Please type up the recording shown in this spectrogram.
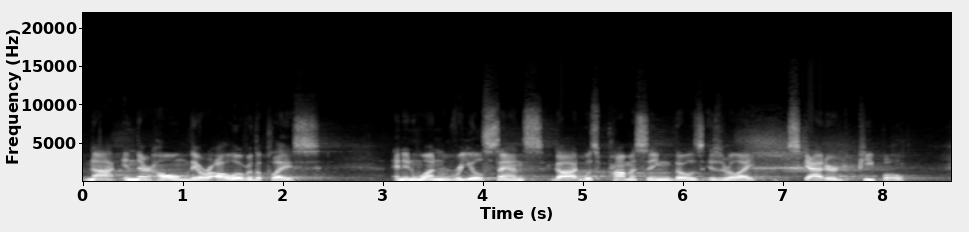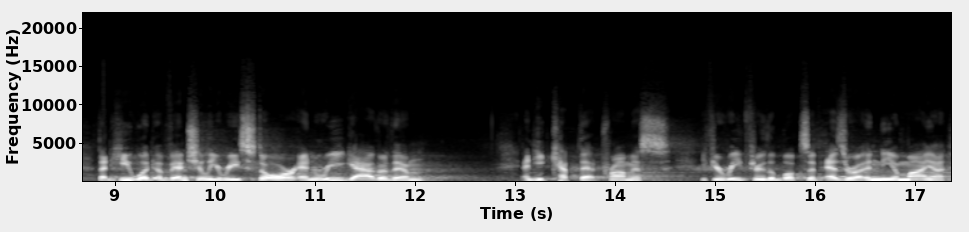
not in their home. They were all over the place. And in one real sense, God was promising those Israelite scattered people that He would eventually restore and regather them. And He kept that promise. If you read through the books of Ezra and Nehemiah,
